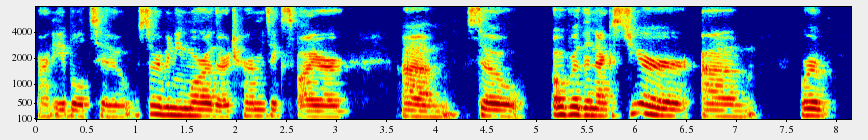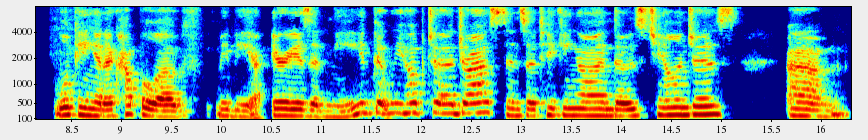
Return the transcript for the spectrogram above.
aren't able to serve anymore their terms expire um, so over the next year um, we're looking at a couple of maybe areas of need that we hope to address. And so taking on those challenges. Um,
